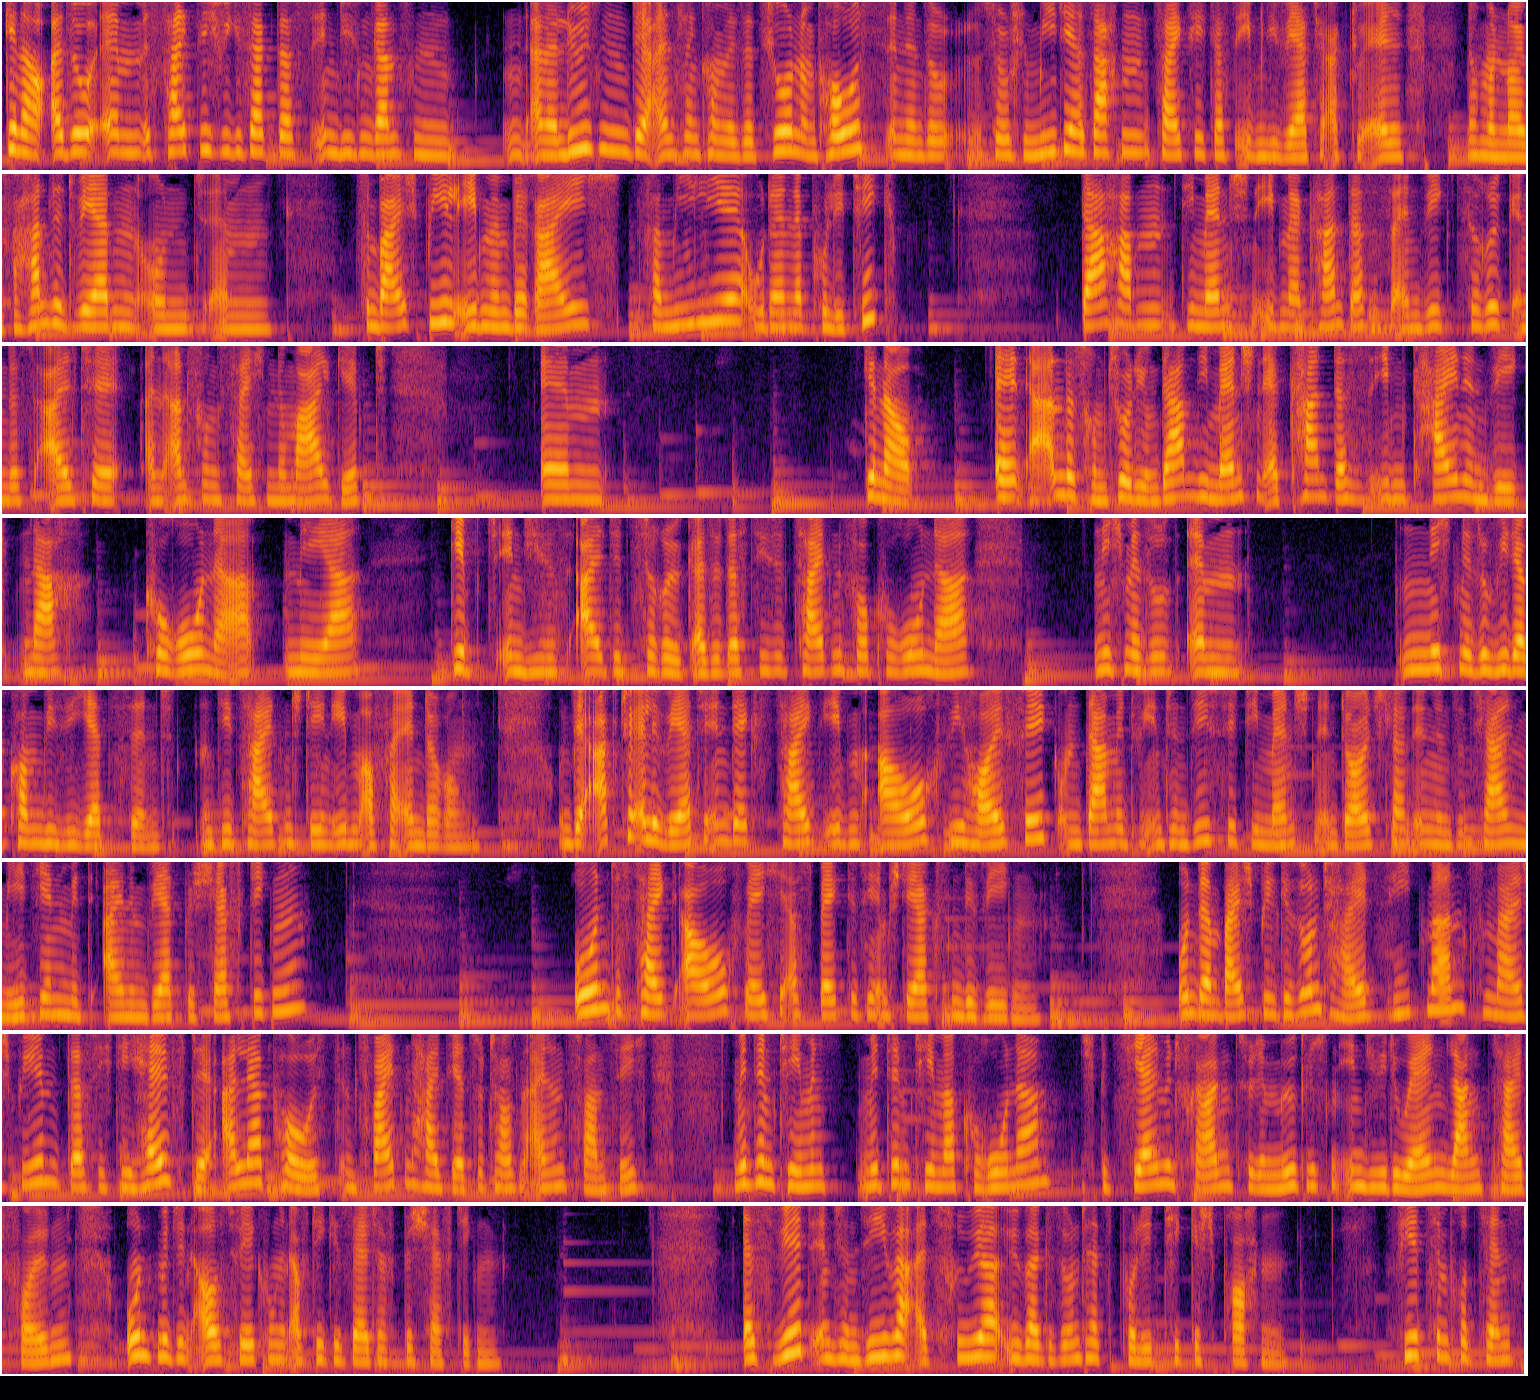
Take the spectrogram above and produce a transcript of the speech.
Genau, also ähm, es zeigt sich, wie gesagt, dass in diesen ganzen Analysen der einzelnen Konversationen und Posts in den so Social Media Sachen zeigt sich, dass eben die Werte aktuell nochmal neu verhandelt werden und ähm, zum Beispiel eben im Bereich Familie oder in der Politik. Da haben die Menschen eben erkannt, dass es einen Weg zurück in das alte, in Anführungszeichen, normal gibt. Ähm, genau, äh, andersrum, Entschuldigung, da haben die Menschen erkannt, dass es eben keinen Weg nach Corona mehr gibt in dieses alte zurück. Also dass diese Zeiten vor Corona nicht mehr so ähm, nicht mehr so wiederkommen, wie sie jetzt sind. Und die Zeiten stehen eben auf Veränderung. Und der aktuelle Werteindex zeigt eben auch, wie häufig und damit wie intensiv sich die Menschen in Deutschland in den sozialen Medien mit einem Wert beschäftigen und es zeigt auch, welche Aspekte sie am stärksten bewegen. Und am Beispiel Gesundheit sieht man zum Beispiel, dass sich die Hälfte aller Posts im zweiten Halbjahr 2021 mit dem, Themen, mit dem Thema Corona, speziell mit Fragen zu den möglichen individuellen Langzeitfolgen und mit den Auswirkungen auf die Gesellschaft beschäftigen. Es wird intensiver als früher über Gesundheitspolitik gesprochen. 14 Prozent,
